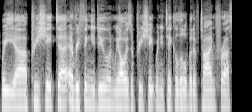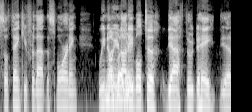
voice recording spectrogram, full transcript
We uh, appreciate uh, everything you do, and we always appreciate when you take a little bit of time for us. So thank you for that this morning. We know My you're not able to, yeah, th- hey, yeah,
